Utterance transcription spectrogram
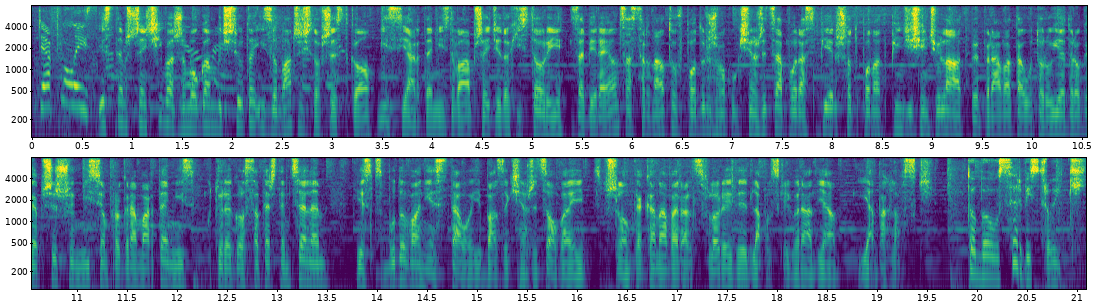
Jestem szczęśliwa, że mogłam być tutaj i zobaczyć to wszystko. Misja Artemis II przejdzie do historii, zabierając astronautów w podróż wokół Księżyca po raz pierwszy od ponad 50 lat. Wyprawa ta utoruje drogę przyszłym misjom programu Artemis, którego ostatecznym celem jest zbudowanie stałej bazy księżycowej. Z przylądka Canaveral z Florydy dla Polskiego Radia, Jan Pachlowski. To był serwis Trójki.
